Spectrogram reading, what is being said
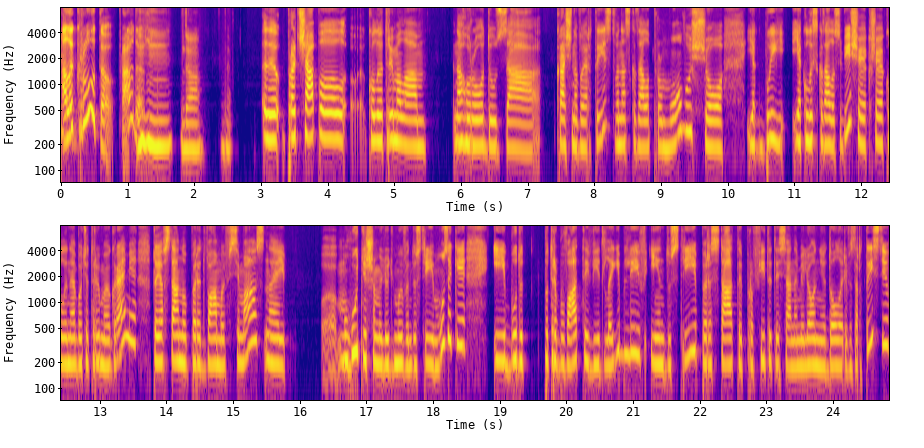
Але круто, правда? да. Е, Про Чапел, коли отримала нагороду за кращий новий артист, вона сказала промову, що якби я колись сказала собі, що якщо я коли-небудь отримаю Гремі, то я встану перед вами всіма з наймогутнішими людьми в індустрії музики і буду потребувати від лейблів і індустрії перестати профітитися на мільйони доларів з артистів,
